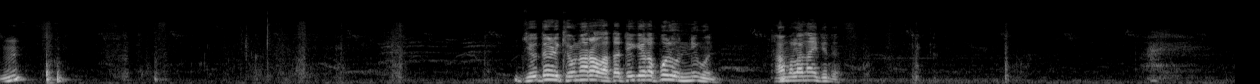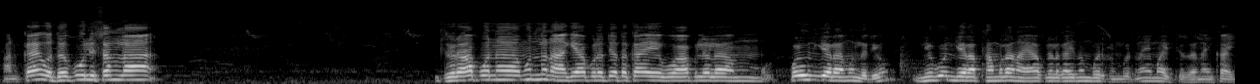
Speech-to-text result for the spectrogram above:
हं? जे दड आहोत होता ते गेला पळून निघून. थांबला नाही तिथं. आणि काय होतं पोलिसांना जर आपण म्हणलं ना की आपलं ते आता काय व आपल्याला पळून गेला म्हणलं त्यो निघून गेला थांबला नाही आपल्याला काही नंबर फिंबर नाही माहितीचा नाही काय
